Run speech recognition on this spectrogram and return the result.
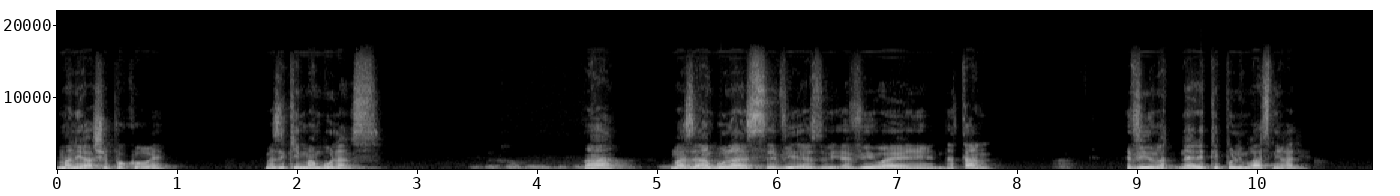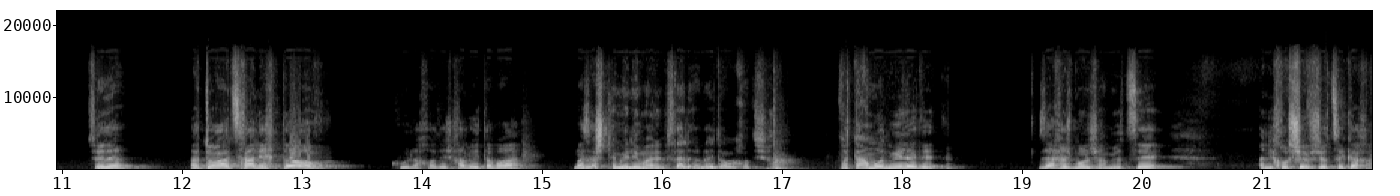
מה נראה שפה קורה? מזיקים אמבולנס. אה? מה זה אמבולנס? הביא- הביאו אה, נתן. הביאו ניידת טיפול נמרץ נראה לי. בסדר? התורה צריכה לכתוב. כולה חודש אחד לא התעברה. מה זה השתי מילים האלה? בסדר, לא התעורר חודש אחד. ותעמוד מלדת. זה החשבון שם, יוצא, אני חושב שיוצא ככה.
